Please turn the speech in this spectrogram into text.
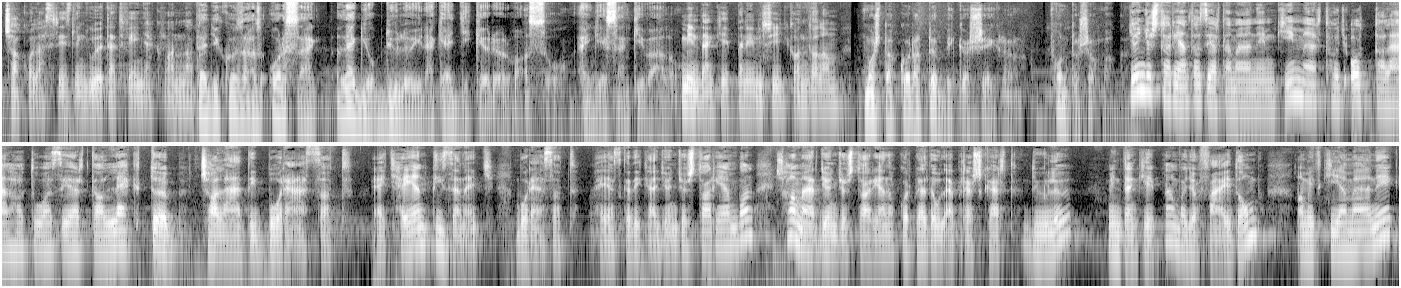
csak olasz rizling ültetvények vannak. Tegyük hozzá, az ország legjobb dűlőinek egyikéről van szó, egészen kiváló. Mindenképpen én is így gondolom. Most akkor a többi községről fontosabbak. Gyöngyös Tarjánt azért emelném ki, mert hogy ott található azért a legtöbb családi borászat egy helyen 11 borászat helyezkedik el Gyöngyös-Tarjánban, és ha már Gyöngyös-Tarján, akkor például Epreskert dűlő, mindenképpen, vagy a fájdomb, amit kiemelnék,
